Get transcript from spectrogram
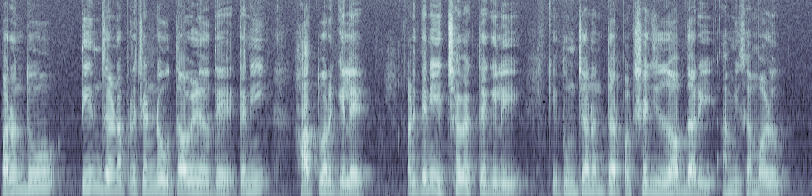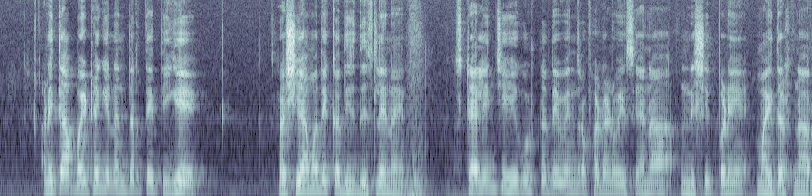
परंतु तीन जण प्रचंड उतावळे होते. त्यांनी हात वर केले आणि त्यांनी इच्छा व्यक्त केली की तुमच्यानंतर पक्षाची जबाबदारी आम्ही सांभाळू. आणि त्या बैठकीनंतर ते तिघे रशियामध्ये कधीच दिसले नाहीत. स्टॅलिनची ही गोष्ट देवेंद्र फडणवीस यांना निश्चितपणे माहीत असणार.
